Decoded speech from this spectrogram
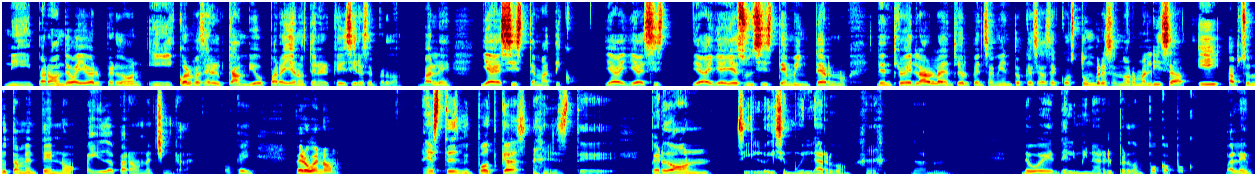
ni para dónde va a llevar el perdón y cuál va a ser el cambio para ya no tener que decir ese perdón, ¿vale? Ya es sistemático, ya, ya es ya, ya, ya, es un sistema interno dentro del habla, dentro del pensamiento que se hace costumbre, se normaliza y absolutamente no ayuda para una chingada. ¿Ok? Pero bueno, este es mi podcast. Este, perdón si lo hice muy largo. Debo de eliminar el perdón poco a poco, ¿vale?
